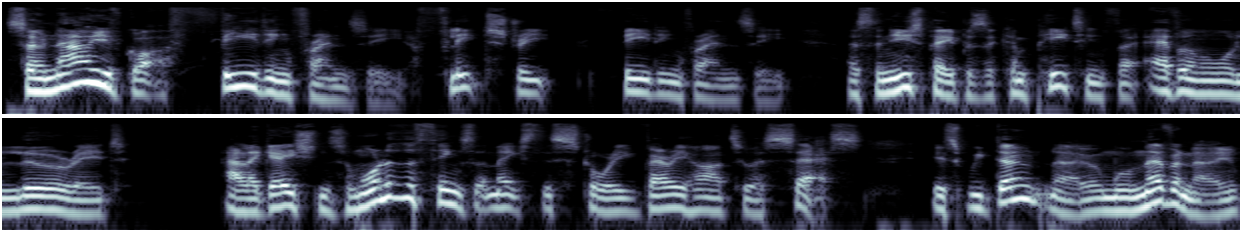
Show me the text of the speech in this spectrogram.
So now you've got a feeding frenzy, a Fleet Street feeding frenzy, as the newspapers are competing for ever more lurid allegations. And one of the things that makes this story very hard to assess is we don't know, and we'll never know,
